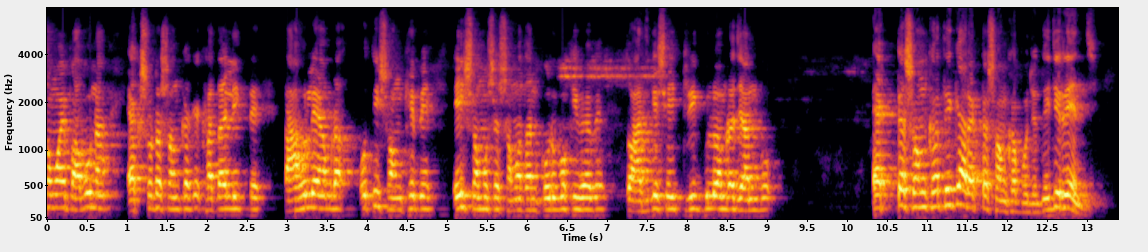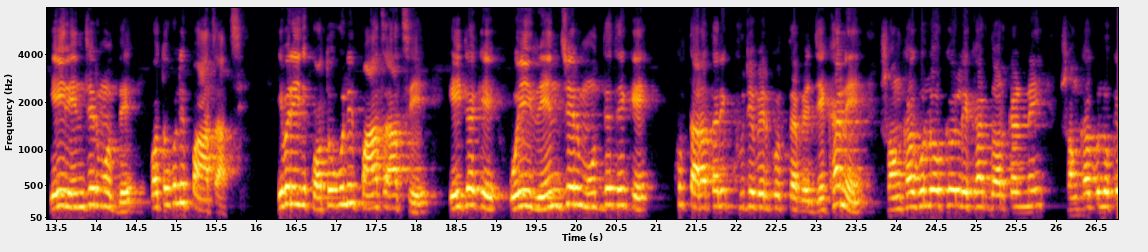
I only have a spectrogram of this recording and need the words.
সময় পাবো না একশোটা সংখ্যাকে খাতায় লিখতে, তাহলে আমরা অতি সংক্ষেপে এই সমস্যার সমাধান করব কীভাবে? তো আজকে সেই ট্রিকগুলো আমরা জানব। একটা সংখ্যা থেকে আর একটা সংখ্যা পর্যন্ত, এই যে রেঞ্জ এই রেঞ্জের মধ্যে কতগুলি পাঁচ আছে? এবার এই যে কতগুলি পাঁচ আছে, এইটাকে ওই রেঞ্জের মধ্যে থেকে খুব তাড়াতাড়ি খুঁজে বের করতে হবে। যেখানে সংখ্যাগুলোকেও লেখার দরকার নেই, সংখ্যাগুলোকে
